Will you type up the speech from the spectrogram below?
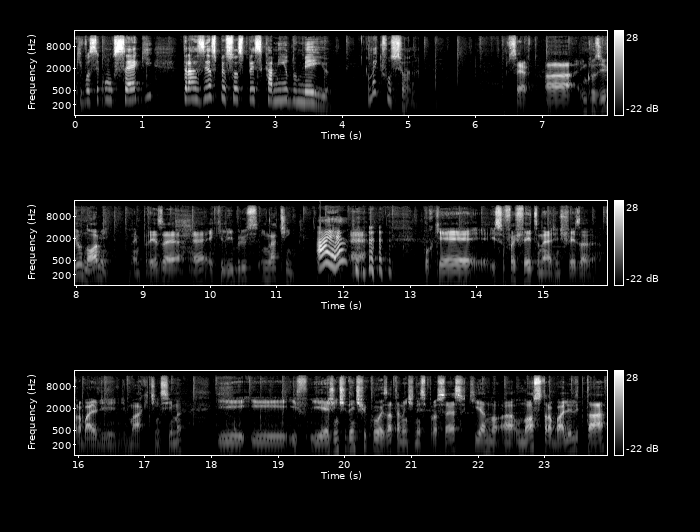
que você consegue trazer as pessoas para esse caminho do meio? Como é que funciona? Certo. Ah, inclusive o nome da empresa é, é Equilíbrios em latim. Ah, é? É. Porque isso foi feito, né? A gente fez o trabalho de, de marketing em cima e, e, e, a gente identificou exatamente nesse processo que a, a, o nosso trabalho ele está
